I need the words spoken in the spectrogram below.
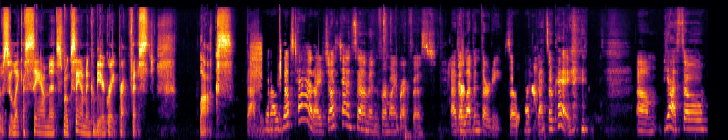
Oh. So like a salmon, smoked salmon could be a great breakfast. Lox. That's what I just had. I just had salmon for my breakfast at eleven thirty. So that's, that's okay. um, yeah. So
